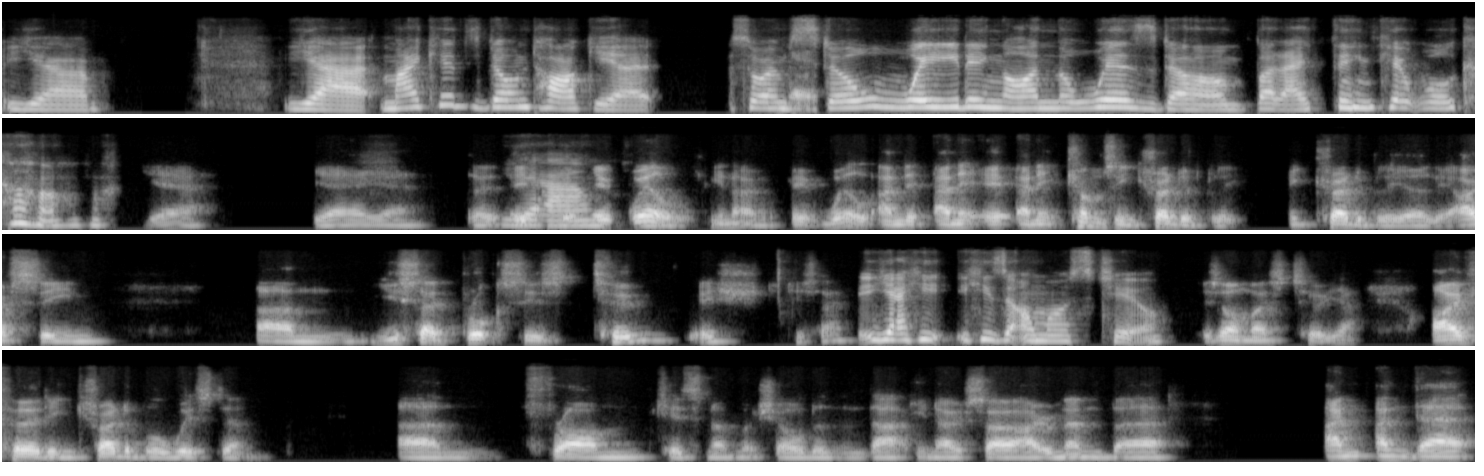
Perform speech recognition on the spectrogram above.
Yeah. Yeah. My kids don't talk yet. So I'm no. still waiting on the wisdom, but I think it will come. Yeah. Yeah. Yeah. It, yeah. It, it, will, you know, it will. And it, and it, and it comes incredibly, incredibly early. I've seen, um, you said Brooks is two ish, did you say? Yeah. He, he's almost two. He's almost two. Yeah. I've heard incredible wisdom um, from kids not much older than that, you know. So I remember, and and their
